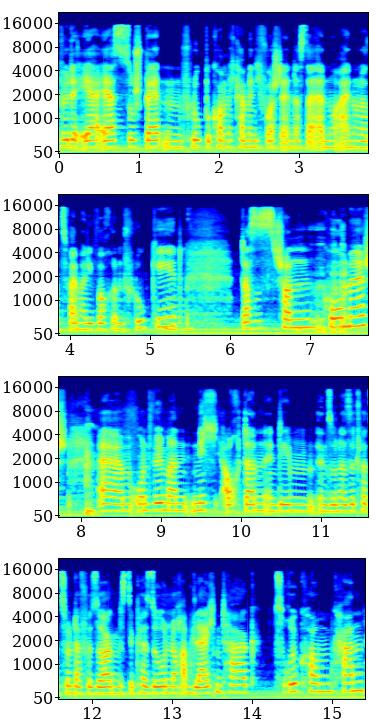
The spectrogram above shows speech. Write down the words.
würde er erst so spät einen Flug bekommen? Ich kann mir nicht vorstellen, dass da er nur ein oder zweimal die Woche einen Flug geht. Mhm. Das ist schon komisch. Ähm, und will man nicht auch dann in, dem, in so einer Situation dafür sorgen, dass die Person noch am gleichen Tag zurückkommen kann.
